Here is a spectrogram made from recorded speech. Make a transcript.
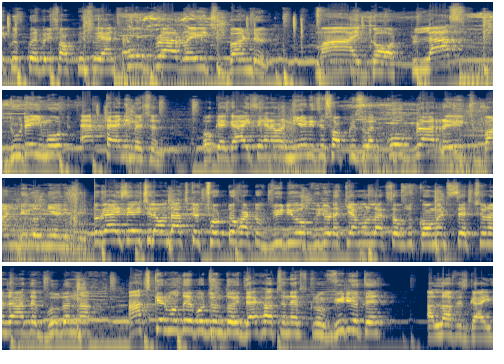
ইকুইপ করে ফেলি সব কিছু and cobra rage bundle my god plus দুটো ইমোট একটা অ্যানিমেশন ওকে গাইস এখানে আমরা নিয়ে নিছি সবকিছু কিছু কোবরা রেইচ বান্ডিলও নিয়ে নিছি। তো গাইস এই ছিল আমাদের আজকের ছোট্টখাটো ভিডিও ভিডিওটা কেমন লাগছে অবশ্যই কমেন্ট সেকশনে জানাতে ভুলবেন না। আজকের মতো এ পর্যন্তই। দেখা হচ্ছে নেক্সট কোনো ভিডিওতে আল্লাহ হাফিজ গাইস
